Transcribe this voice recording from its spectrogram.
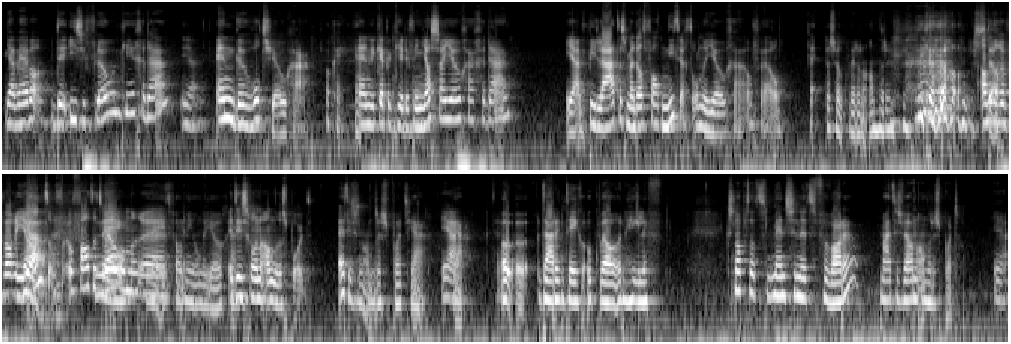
Ja, we hebben de Easy Flow een keer gedaan. Ja. En de hot yoga. oké. ja. En ik heb een keer de Vinyasa yoga gedaan. Ja, en Pilates, maar dat valt niet echt onder yoga, of wel? Nee, dat is ook weer een andere, andere. Andere variant? Of, of valt het Nee, wel onder... eh, nee, het valt niet onder yoga. Het is gewoon een andere sport. Het is een andere sport, ja. Ja. Ja. Oh, eh, daarentegen ook wel een hele... Ik snap dat mensen het verwarren, maar het is wel een andere sport. Ja.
